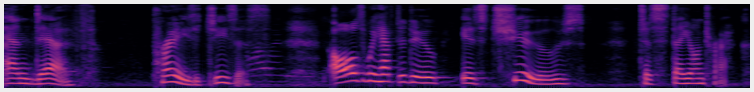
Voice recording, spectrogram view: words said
and death. Praise Jesus. All we have to do is choose to stay on track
